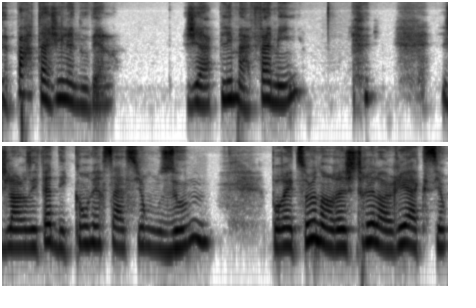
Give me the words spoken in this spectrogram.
de partager la nouvelle. J'ai appelé ma famille. je leur ai fait des conversations Zoom pour être sûr d'enregistrer leurs réactions.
